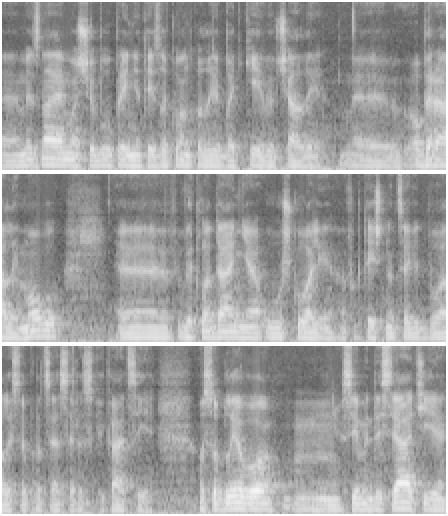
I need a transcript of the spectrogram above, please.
Е, Ми знаємо, що був прийнятий закон, коли батьки вивчали, е, обирали мову викладання у школі, а фактично це відбувалися процеси русифікації. Особливо м, 70-ті,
